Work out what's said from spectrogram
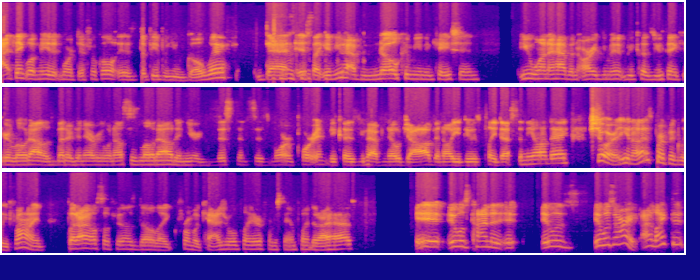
I think what made it more difficult is the people you go with. That it's like if you have no communication, you want to have an argument because you think your loadout is better than everyone else's loadout, and your existence is more important because you have no job and all you do is play Destiny all day. Sure, you know that's perfectly fine but I also feel as though like from a casual player from a standpoint that I have, it it was kind of it it was it was all right. I liked it.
